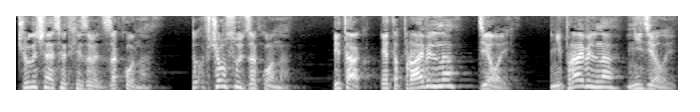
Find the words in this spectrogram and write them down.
Чего начинается Ветхий Завет? Закона. В чем суть закона? Итак, это правильно – делай – Неправильно – не делай.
